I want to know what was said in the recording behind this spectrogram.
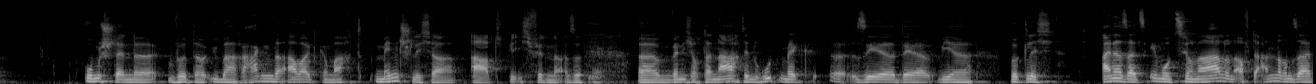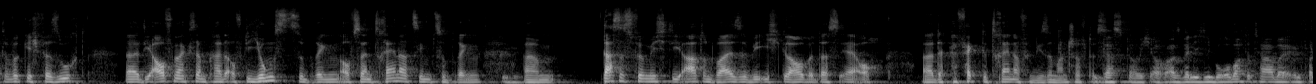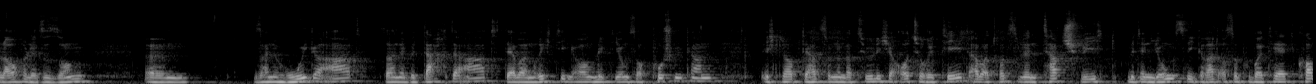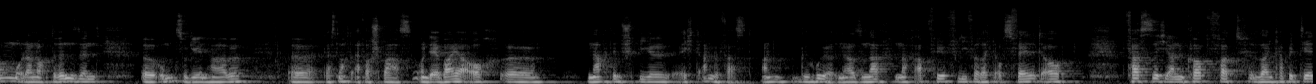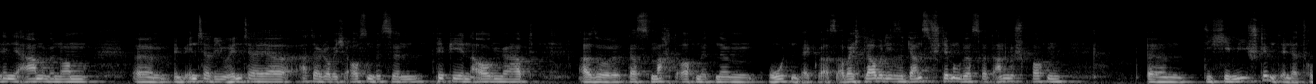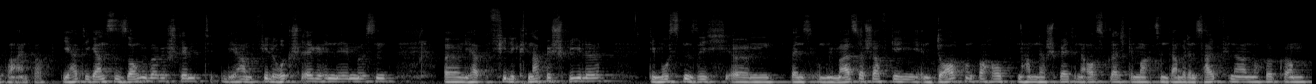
Umstände wird da überragende Arbeit gemacht, menschlicher Art, wie ich finde. Also ähm, wenn ich auch danach den Rutenbeck äh, sehe, der wir wirklich einerseits emotional und auf der anderen Seite wirklich versucht, äh, die Aufmerksamkeit auf die Jungs zu bringen, auf sein Trainerteam zu bringen. Ähm, das ist für mich die Art und Weise, wie ich glaube, dass er auch äh, der perfekte Trainer für diese Mannschaft ist. Das glaube ich auch. Also wenn ich ihn beobachtet habe im Verlauf der Saison, ähm, seine ruhige Art, seine bedachte Art, der beim richtigen Augenblick die Jungs auch pushen kann. Ich glaube, der hat so eine natürliche Autorität, aber trotzdem den Touch, wie ich mit den Jungs, die gerade aus der Pubertät kommen oder noch drin sind, äh, umzugehen habe. Äh, das macht einfach Spaß. Und er war ja auch äh, nach dem Spiel echt angefasst, angerührt. Ne? Also nach, nach Abpfiff lief er recht aufs Feld auch, fasst sich an den Kopf, hat seinen Kapitän in die Arme genommen. Ähm, Im Interview hinterher hat er, glaube ich, auch so ein bisschen Pipi in den Augen gehabt. Also das macht auch mit einem Rotenbeck was. Aber ich glaube, diese ganze Stimmung, du hast gerade angesprochen, ähm, die Chemie stimmt in der Truppe einfach. Die hat die ganze Saison über gestimmt. Die haben viele Rückschläge hinnehmen müssen. Äh, die hatten viele knappe Spiele. Die mussten sich, ähm, wenn es um die Meisterschaft ging, in Dortmund behaupten, haben da später einen Ausgleich gemacht, sind damit ins Halbfinale noch gekommen.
